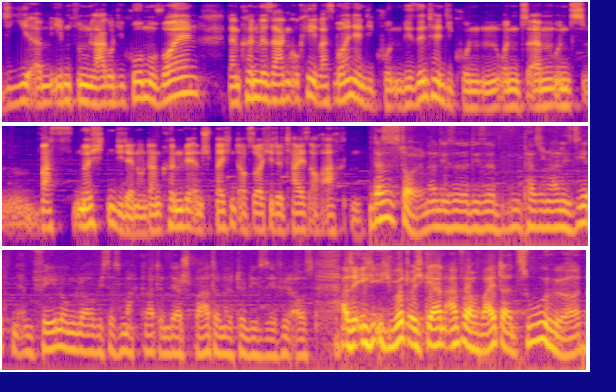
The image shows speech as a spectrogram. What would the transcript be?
die ähm, eben zum Lago di Como wollen, dann können wir sagen, okay, was wollen denn die Kunden? Wie sind denn die Kunden? Und, ähm, und was möchten die denn? Und dann können wir entsprechend auf solche Details auch achten. Das ist toll, ne? diese, diese personalisierten Empfehlungen, glaube ich, das macht gerade in der Sparte natürlich sehr viel aus. Also ich, ich würde euch gern einfach weiter zuhören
